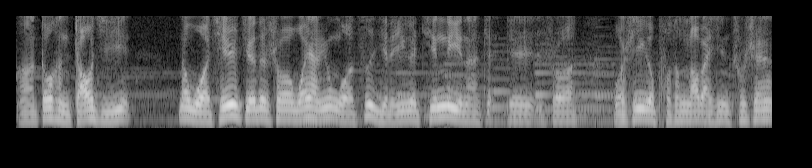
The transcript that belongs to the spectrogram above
啊，都很着急。那我其实觉得说，我想用我自己的一个经历呢，这就是说我是一个普通老百姓出身。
